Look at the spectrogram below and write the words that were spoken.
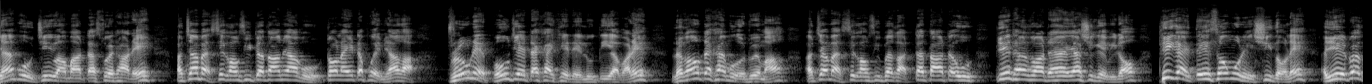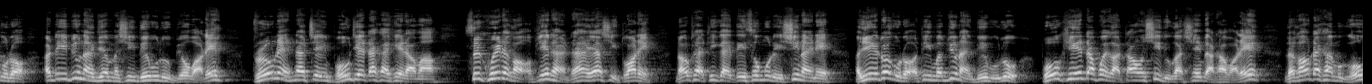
ရန်ဖို့ကျေးရွာမှာတပ်ဆွဲထားတဲ့အကြမ်းဖက်စစ်ကောင်စီတပ်သားများကိုတော်လိုင်းတပ်ဖွဲ့များက drone နဲ့ဘုံကျဲတိုက်ခိုက်ခဲ့တယ်လို့သိရပါတယ်။၎င်းတိုက်ခိုက်မှုအတွင်းမှာအကြမ်းဖက်စစ်ကောင်စီဘက်ကတပ်သားတအုပ်ပြင်းထန်စွာဒဏ်ရာရရှိခဲ့ပြီးတော့ထိခိုက်ဒေဆုံးမှုတွေရှိတော့လဲအရေးအတွက်ကိုတော့အတိပြုနိုင်ခြင်းမရှိသေးဘူးလို့ပြောပါတယ်။ drone နဲ့နှစ်ကြိမ်ဘုံကျဲတိုက်ခိုက်ခဲ့တာမှာစစ်ခွေးတကောင်အပြင်းထန်ဒဏ်ရာရရှိသွားတယ်။နောက်ထပ်ထိခိုက်ဒေဆုံးမှုတွေရှိနိုင်တဲ့အရေးအတွက်ကိုတော့အတိမပြုနိုင်သေးဘူးလို့ဘိုးခင်းတပ်ဖွဲ့ကတာဝန်ရှိသူကရှင်းပြထားပါတယ်။၎င်းတိုက်ခိုက်မှုကို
